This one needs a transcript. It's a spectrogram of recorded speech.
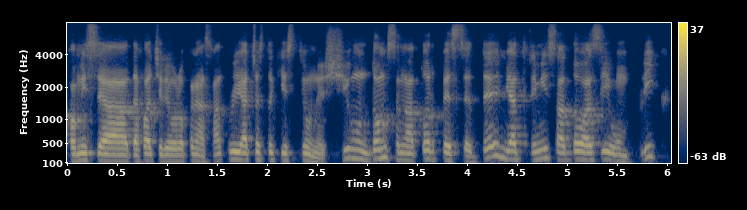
Comisia de Afaceri Europene a Senatului această chestiune. Și un domn senator PSD mi-a trimis a doua zi un plic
